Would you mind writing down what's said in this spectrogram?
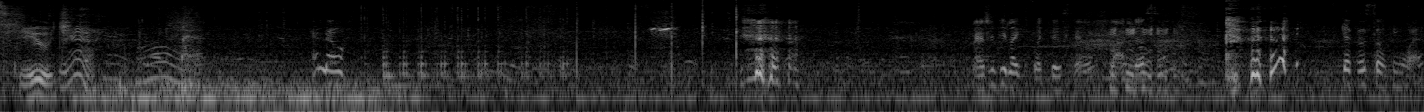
That's huge. Yeah. Oh. Hello. Imagine if he like flicked his tail flapped us. Gets us soaking wet.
